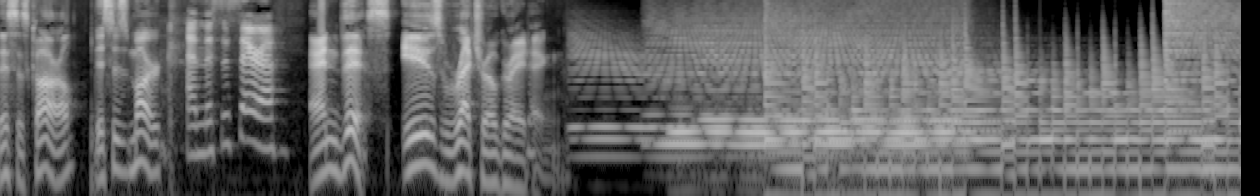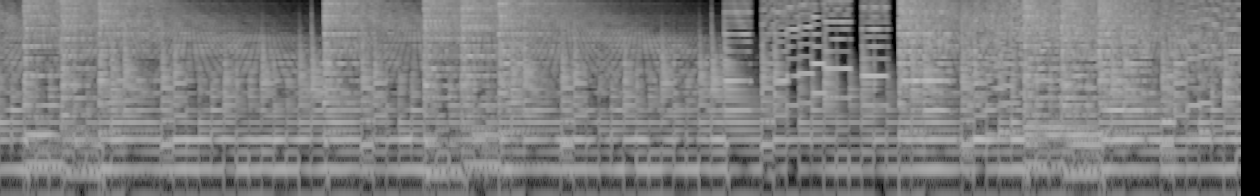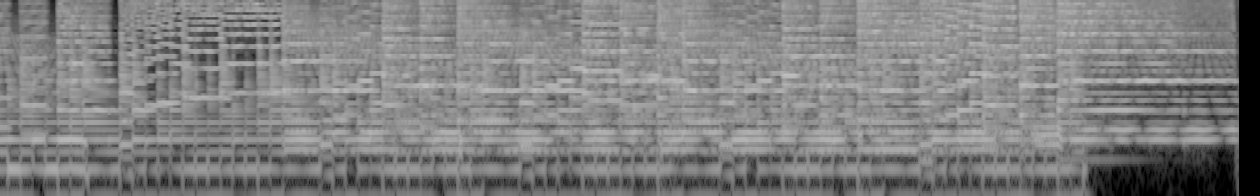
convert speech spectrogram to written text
This is Carl, This is Mark. And this is Sarah. and this is Retrograding.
